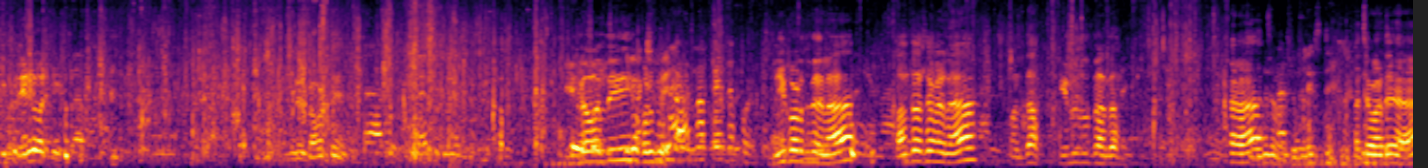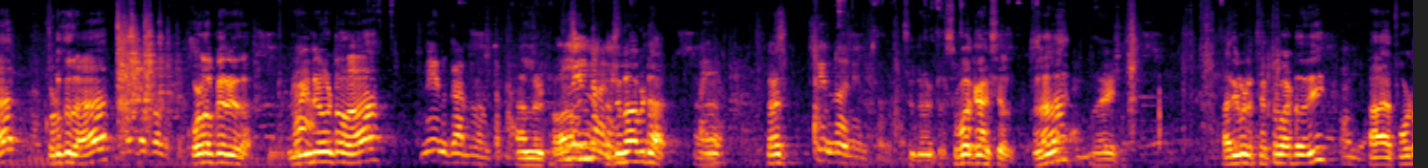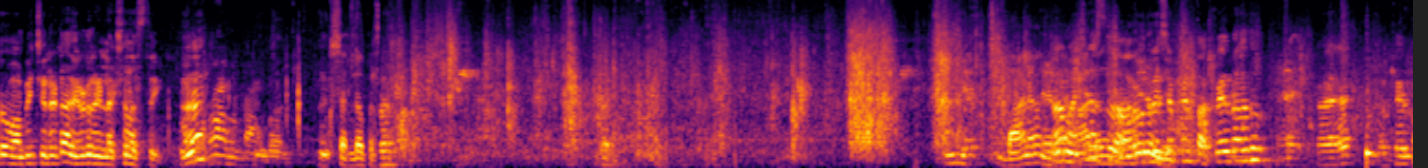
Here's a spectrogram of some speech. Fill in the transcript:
ఇప్పుడు నీ కొడుకునేనా సంతోషమేనా? అంతా ఇల్లు చూద్దాం పచ్చవాడే? కొడుకురా కోడల పేరు కదా నువ్వు ఇన్నే ఉంటావా నేను చిన్న బిడ్డ చిన్న బిడ్డ శుభాకాంక్షలు ఆ? రైట్ అది కూడా చెత్తపడ్డది ఆ ఫోటో పంపించినట్టు అది కూడా రెండు లక్షలు వస్తాయి. సార్ లోపల బాగానే ఉంది తక్కువేం రాదు ఆ, అట్లేం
